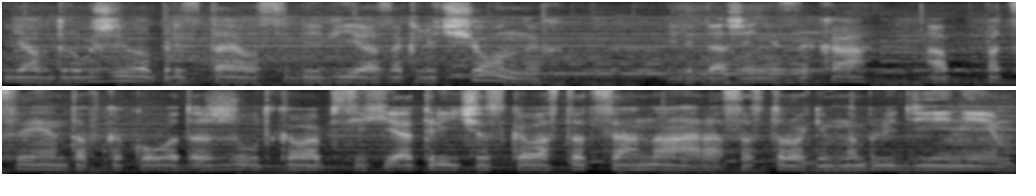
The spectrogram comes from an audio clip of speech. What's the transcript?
Я вдруг живо представил себе ВИА заключенных, или даже не языка, а пациентов какого-то жуткого психиатрического стационара со строгим наблюдением,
